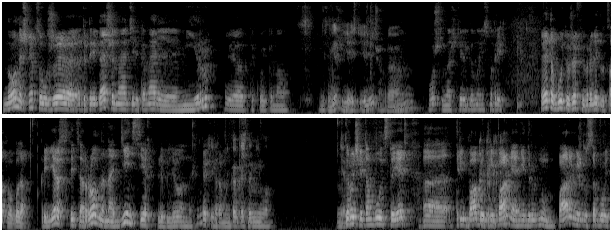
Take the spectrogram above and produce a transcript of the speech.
Но начнется уже эта передача на телеканале Мир. Я такой канал. не Мир слышал. есть, есть, Есть? да. М, Вот что значит телек давно не смотреть. Это будет уже в феврале 2020 года. Премьера состоится ровно на День всех влюбленных. Как Окей, это романтично. Как это мило. Нет. Короче, там будут стоять э, три бабы, три парня, они друг, ну, пары между собой.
